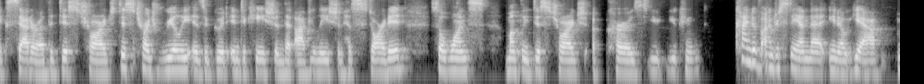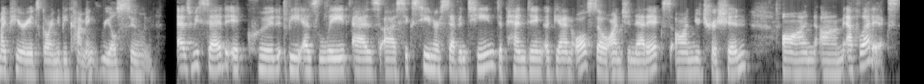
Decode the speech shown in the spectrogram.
etc., the discharge. Discharge really is a good indication that ovulation has started. So once monthly discharge occurs, you, you can kind of understand that, you know, yeah, my period's going to be coming real soon. As we said, it could be as late as uh, 16 or 17, depending again also on genetics, on nutrition, on um, athletics.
